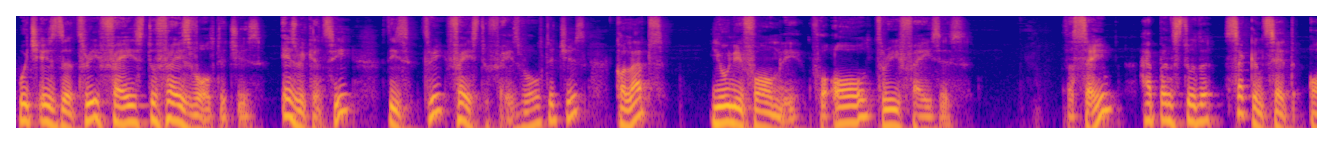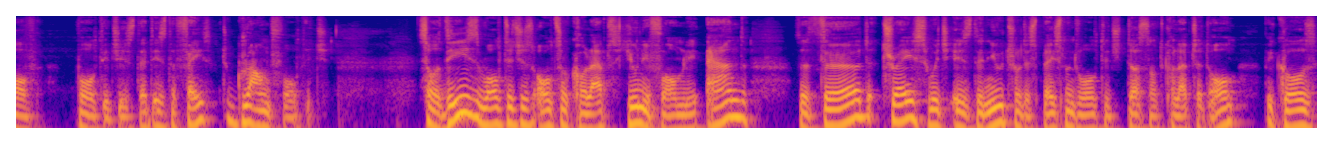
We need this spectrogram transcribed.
which is the three phase-to-phase -phase voltages. As we can see, these three phase-to-phase -phase voltages collapse uniformly for all three phases. The same happens to the second set of voltages, that is the phase-to-ground voltage. So these voltages also collapse uniformly and the third trace, which is the neutral displacement voltage, does not collapse at all because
